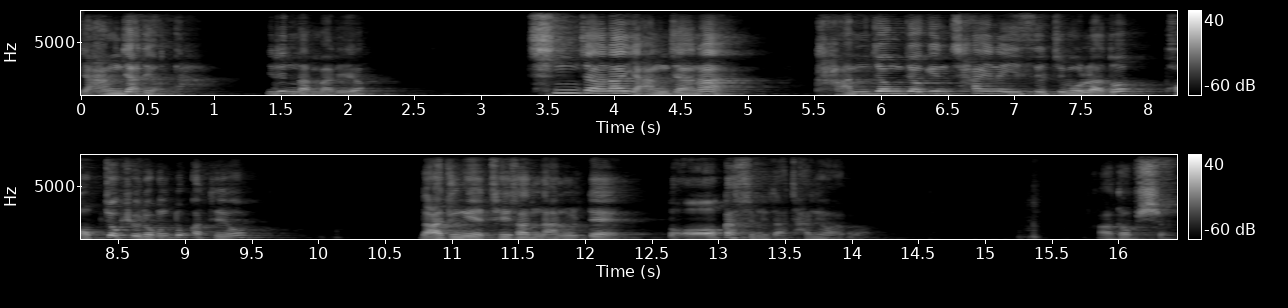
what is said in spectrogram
양자되었다. 이런단 말이에요. 친자나 양자나 감정적인 차이는 있을지 몰라도 법적 효력은 똑같아요. 나중에 재산 나눌 때 똑같습니다. 자녀하고. adoption.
